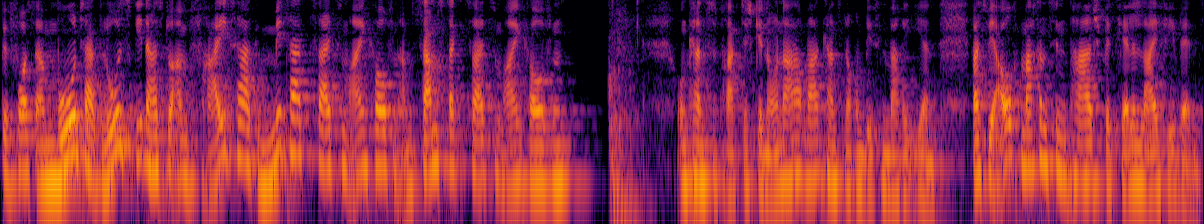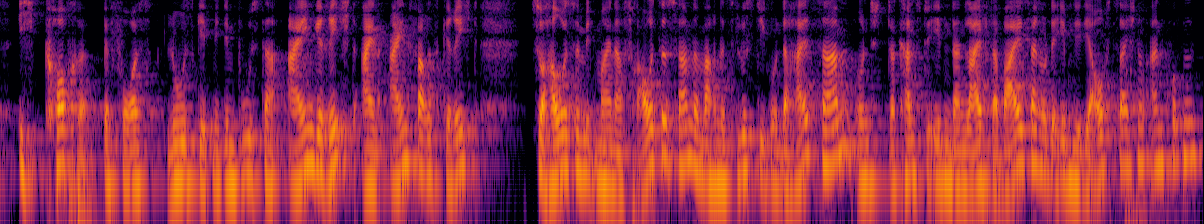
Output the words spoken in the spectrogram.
bevor es am Montag losgeht. Dann hast du am Freitag Mittag Zeit zum Einkaufen, am Samstag Zeit zum Einkaufen und kannst es praktisch genau nachmachen, kannst noch ein bisschen variieren. Was wir auch machen, sind ein paar spezielle Live-Events. Ich koche, bevor es losgeht mit dem Booster, ein Gericht, ein einfaches Gericht, zu Hause mit meiner Frau zusammen. Wir machen es lustig unterhaltsam und da kannst du eben dann live dabei sein oder eben dir die Aufzeichnung angucken.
